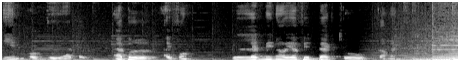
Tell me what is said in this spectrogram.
meme of the Apple Apple iPhone? Let me know your feedback through comments.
